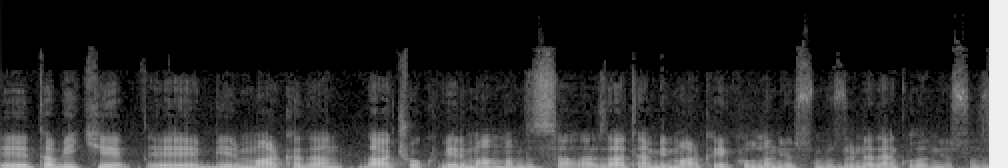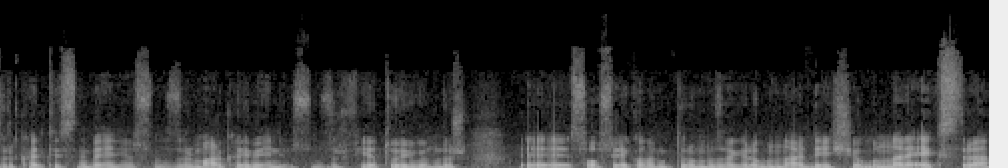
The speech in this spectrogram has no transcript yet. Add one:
E, tabii ki e, bir markadan daha çok verim almanızı sağlar. Zaten bir markayı kullanıyorsunuzdur. Neden kullanıyorsunuzdur? Kalitesini beğeniyorsunuzdur, markayı beğeniyorsunuzdur, fiyatı uygundur. E, sosyoekonomik durumunuza göre bunlar değişiyor. Bunlara ekstra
